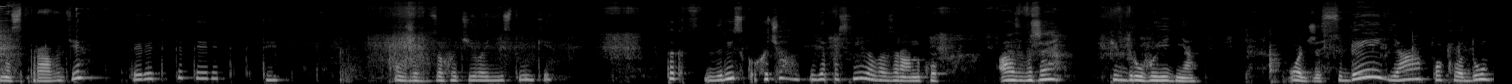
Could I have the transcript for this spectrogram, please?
Насправді. Тири-ти-ти-тири-ти-ти. Вже захотіла їстеньки. Так різко, хоча я поснідала зранку, а вже півдругої дня. Отже, сюди я покладу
